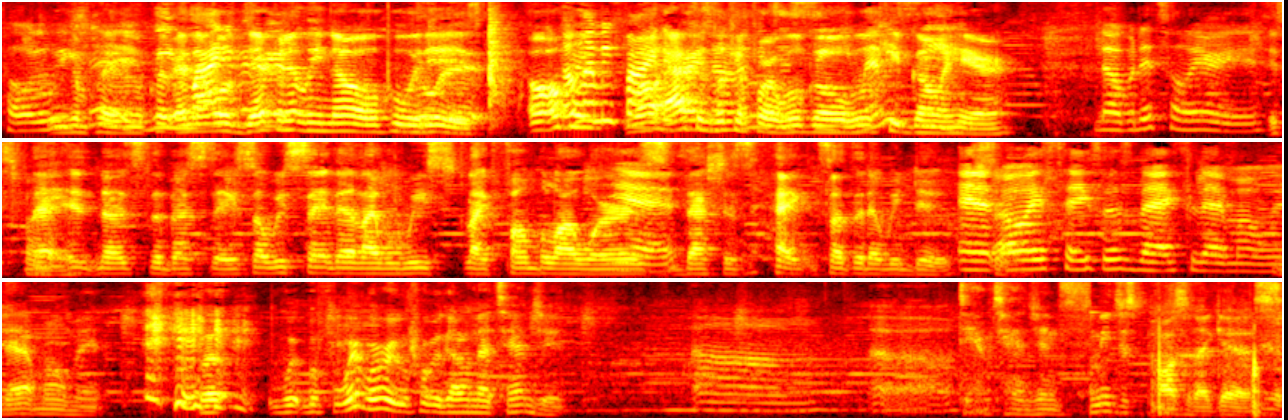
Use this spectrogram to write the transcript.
totally We can should. play them the clip, We and then we'll even do- definitely know who Who it is. is. Oh, okay. Don't let me find well, it right After's now. looking Let for it. We'll just go. We'll Let keep going here. No, but it's hilarious. It's funny. That is no, it's the best thing. So we say that like when we like fumble our words, Yes. that's just like something that we do. and it always takes us back to that moment. that moment. But before, where were we before we got on that tangent? um. Uh, Damn tangents. Let me just pause it, I guess.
